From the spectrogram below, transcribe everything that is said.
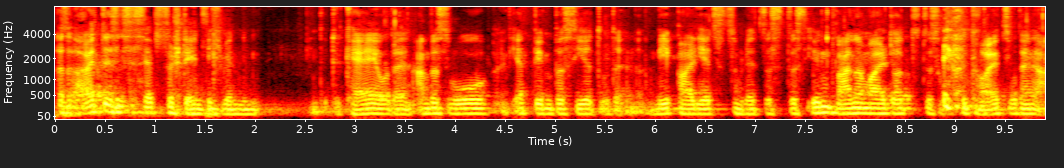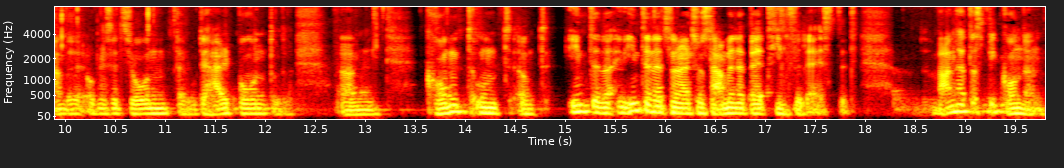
Also heute ist es selbstverständlich, wenn in der Türkei oder anderswo ein Erdbeben passiert oder in Nepal jetzt zum Letzten, dass, dass irgendwann einmal dort das Rote Kreuz oder eine andere Organisation, der Rote Halbbund oder, ähm, kommt und, und interna in internationaler Zusammenarbeit Hilfe leistet. Wann hat das begonnen?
